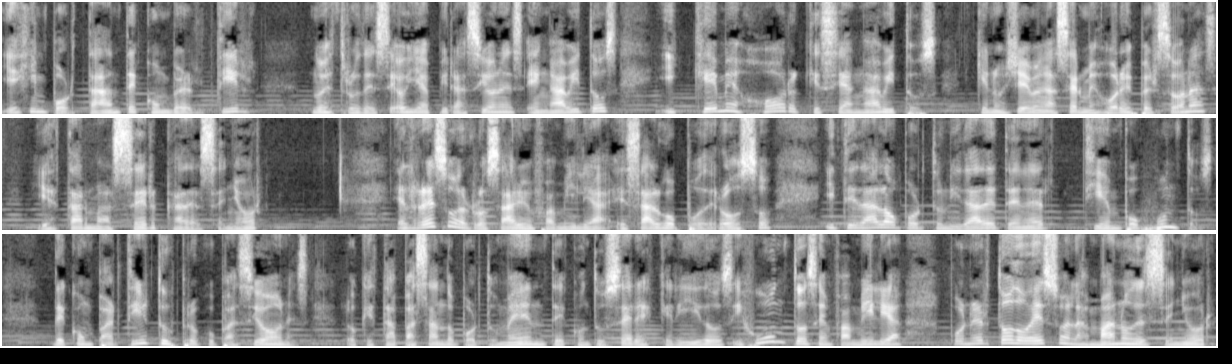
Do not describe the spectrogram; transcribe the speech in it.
y es importante convertir nuestros deseos y aspiraciones en hábitos y qué mejor que sean hábitos que nos lleven a ser mejores personas y estar más cerca del Señor. El rezo del rosario en familia es algo poderoso y te da la oportunidad de tener tiempo juntos, de compartir tus preocupaciones, lo que está pasando por tu mente, con tus seres queridos y juntos en familia poner todo eso en las manos del Señor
